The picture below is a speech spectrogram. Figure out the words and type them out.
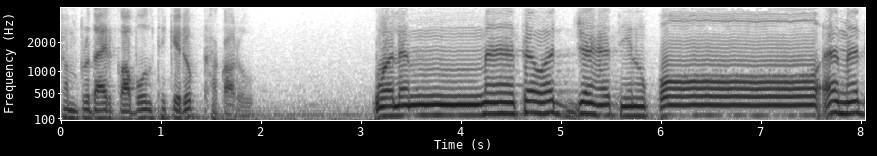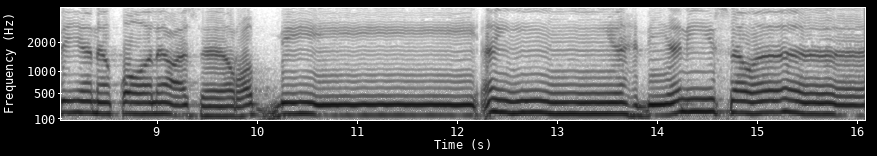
সম্প্রদায়ের কবল থেকে রক্ষা করো ولما توجه تلقاء مدين قال عسى ربي أن يهديني سواء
